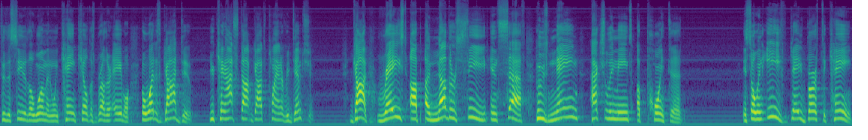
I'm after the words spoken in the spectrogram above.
through the seed of the woman when Cain killed his brother Abel. But what does God do? You cannot stop God's plan of redemption. God raised up another seed in Seth whose name actually means appointed. And so when Eve gave birth to Cain,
